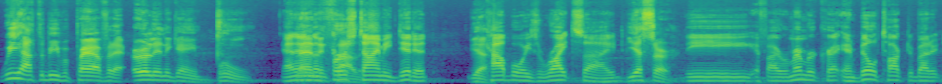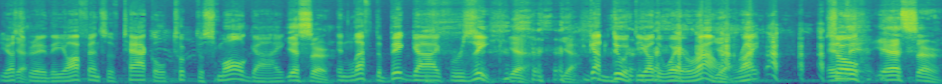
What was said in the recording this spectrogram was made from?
We have to be prepared for that early in the game. Boom. And then Landon the first Collins. time he did it, Yeah. Cowboys right side. Yes, sir. The if I remember correct, and Bill talked about it yesterday. The offensive tackle took the small guy Yes, sir. and left the big guy for Zeke. Yeah, yeah. You got to do it the other way around, Yeah. right? So then- yes, sir.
